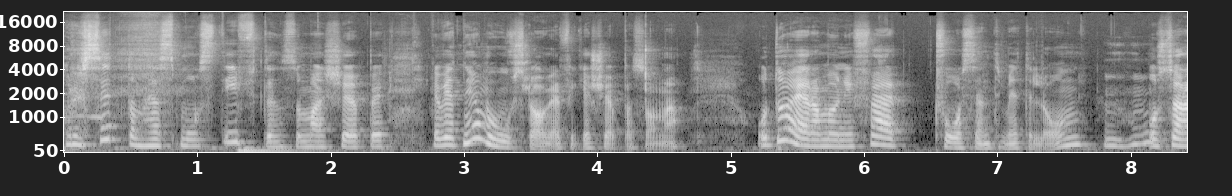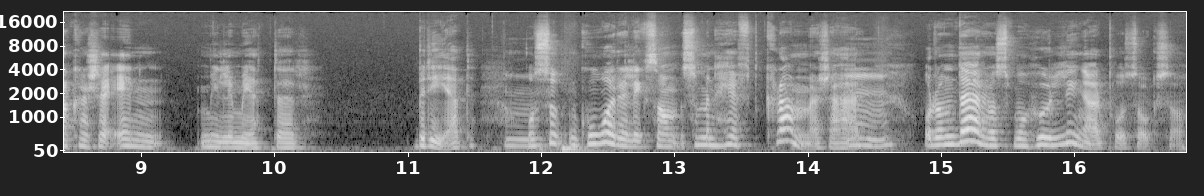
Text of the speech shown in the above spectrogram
Har du sett de här små stiften som man köper? Jag vet när jag var hovslagare fick jag köpa sådana. Och då är de ungefär två centimeter lång och så är de kanske en millimeter bred. Och så går det liksom som en häftklammer så här. Och de där har små hullingar på sig också.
